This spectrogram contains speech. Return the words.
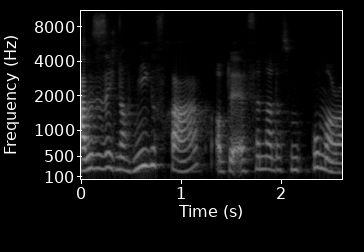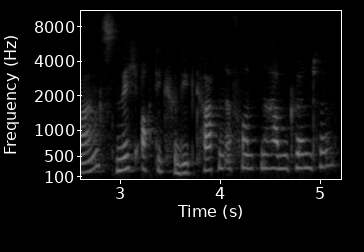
Haben Sie sich noch nie gefragt, ob der Erfinder des Boomerangs nicht auch die Kreditkarten erfunden haben könnte?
